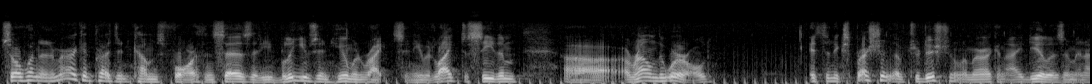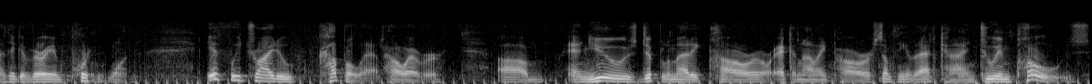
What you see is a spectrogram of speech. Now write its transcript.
So when an American president comes forth and says that he believes in human rights and he would like to see them uh, around the world, it's an expression of traditional American idealism and I think a very important one. If we try to couple that, however, um, and use diplomatic power or economic power or something of that kind to impose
